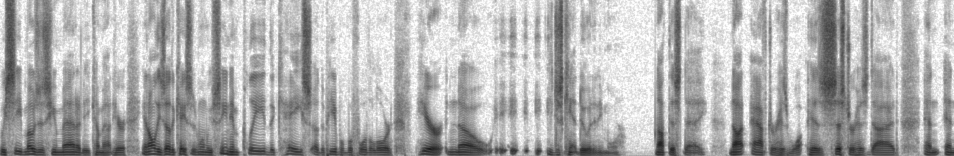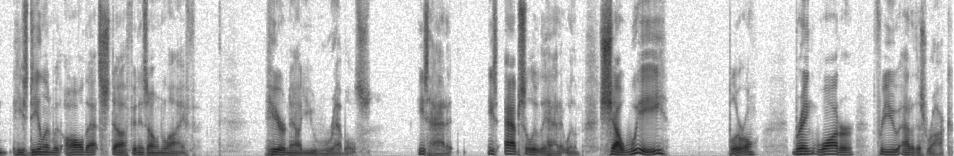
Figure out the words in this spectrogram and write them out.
We see Moses' humanity come out here. In all these other cases, when we've seen him plead the case of the people before the Lord, here, no, he just can't do it anymore. Not this day. Not after his his sister has died, and and he's dealing with all that stuff in his own life. Here now, you rebels. He's had it. He's absolutely had it with them. Shall we, plural, bring water for you out of this rock.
